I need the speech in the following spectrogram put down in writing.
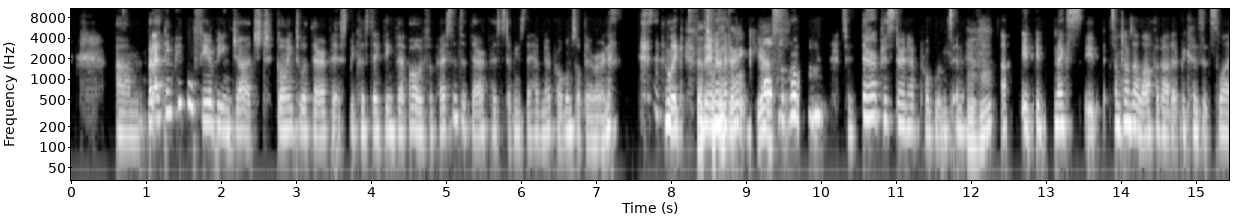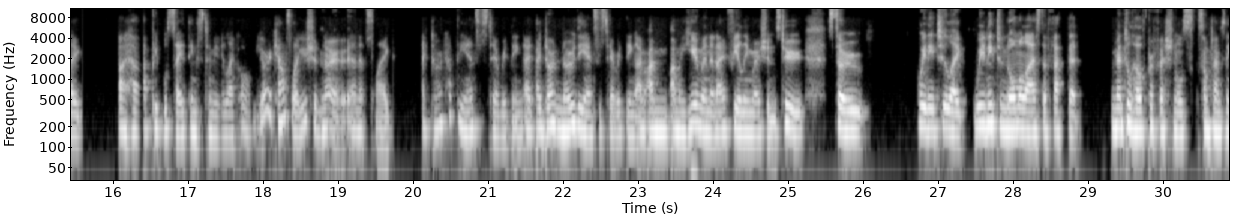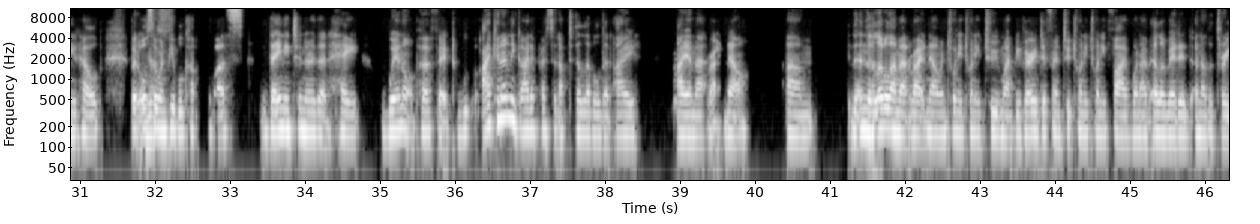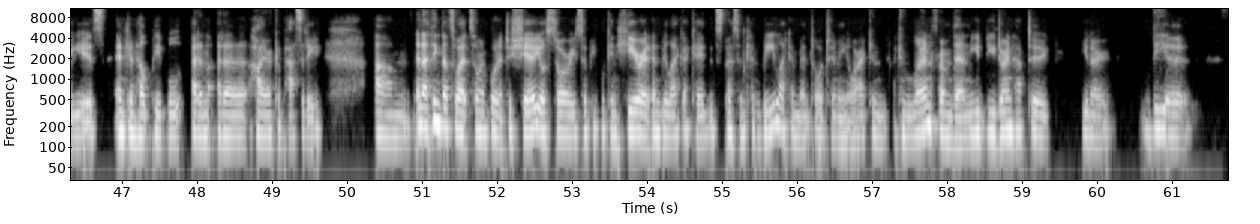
Um, but I think people fear being judged going to a therapist because they think that oh, if a person's a therapist, it means they have no problems of their own. like That's they know how they to think. yes. the problems. So therapists don't have problems, and mm-hmm. uh, it it makes it. Sometimes I laugh about it because it's like I have people say things to me like, "Oh, you're a counselor, you should know," and it's like I don't have the answers to everything. I, I don't know the answers to everything. I'm I'm I'm a human and I feel emotions too. So we need to like we need to normalize the fact that mental health professionals sometimes need help, but also yes. when people come to us, they need to know that hey, we're not perfect. I can only guide a person up to the level that I I am at right now. Um, and the level I'm at right now in 2022 might be very different to 2025 when I've elevated another three years and can help people at an at a higher capacity. Um, and I think that's why it's so important to share your story so people can hear it and be like, okay, this person can be like a mentor to me, or I can I can learn from them. You you don't have to, you know, be a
